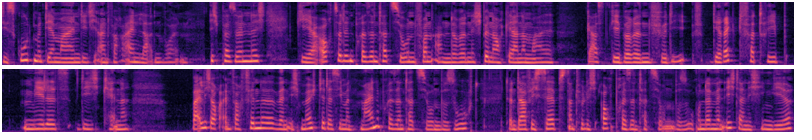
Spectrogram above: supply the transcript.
die es gut mit dir meinen, die dich einfach einladen wollen. Ich persönlich gehe auch zu den Präsentationen von anderen. Ich bin auch gerne mal Gastgeberin für die Direktvertrieb Mädels, die ich kenne weil ich auch einfach finde, wenn ich möchte, dass jemand meine Präsentation besucht, dann darf ich selbst natürlich auch Präsentationen besuchen. Denn wenn ich da nicht hingehe,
